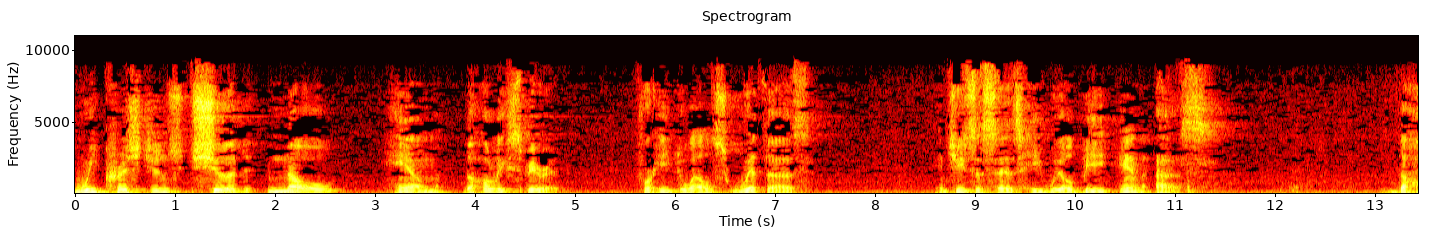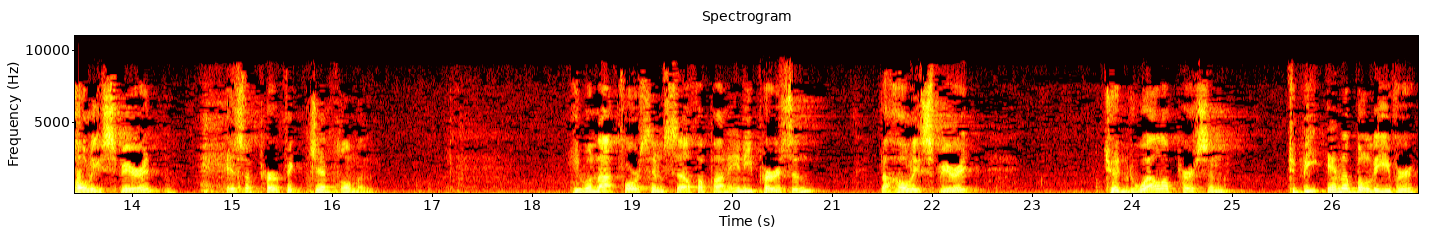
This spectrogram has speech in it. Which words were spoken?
We Christians should know Him, the Holy Spirit, for He dwells with us, and Jesus says He will be in us. The Holy Spirit is a perfect gentleman. He will not force himself upon any person. The Holy Spirit, to indwell a person, to be in a believer,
